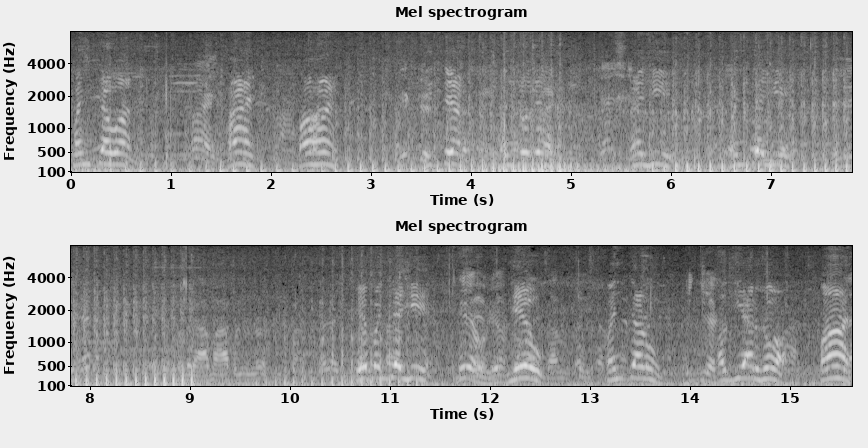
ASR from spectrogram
પંચાવન સાઠ પાંઠ સિત્તેર પંચોતેર એંશી પંચ્યાસી આમાં આપણે એ પંચ્યાસી નેવું પંચાણું અગિયારસો પાંચ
